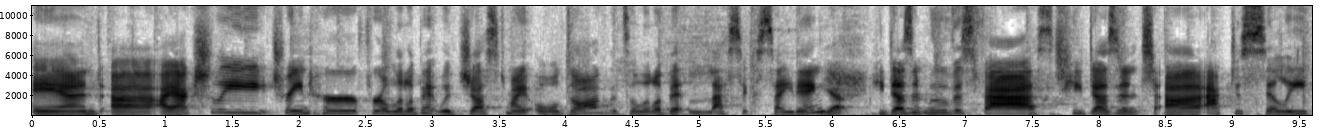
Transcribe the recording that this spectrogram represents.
and uh, I actually trained her for a little bit with just my old dog that's a little bit less exciting. Yep. He doesn't move as fast, he doesn't uh, act as silly.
